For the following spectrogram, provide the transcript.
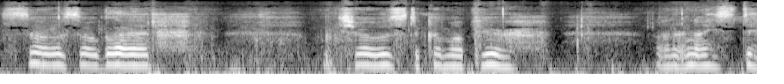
So, so glad we chose to come up here on a nice day.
